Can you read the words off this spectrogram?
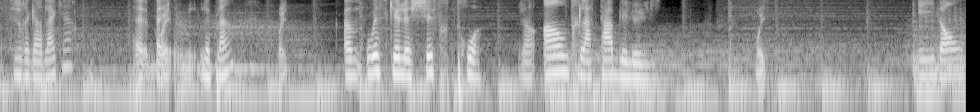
si je regarde la carte, euh, ben, le plan, oui. Euh, où est-ce que le chiffre 3? Genre entre la table et le lit? Oui. Et donc,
